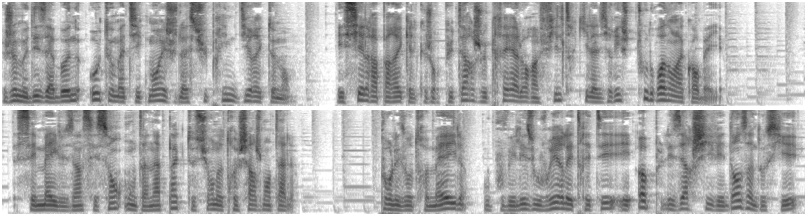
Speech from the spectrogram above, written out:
je me désabonne automatiquement et je la supprime directement. Et si elle réapparaît quelques jours plus tard, je crée alors un filtre qui la dirige tout droit dans la corbeille. Ces mails incessants ont un impact sur notre charge mentale. Pour les autres mails, vous pouvez les ouvrir, les traiter et hop, les archiver dans un dossier.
